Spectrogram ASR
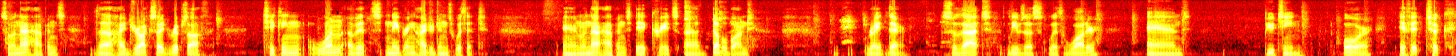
So when that happens, the hydroxide rips off, taking one of its neighboring hydrogens with it. And when that happens, it creates a double bond right there. So that leaves us with water and butene. Or if it took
